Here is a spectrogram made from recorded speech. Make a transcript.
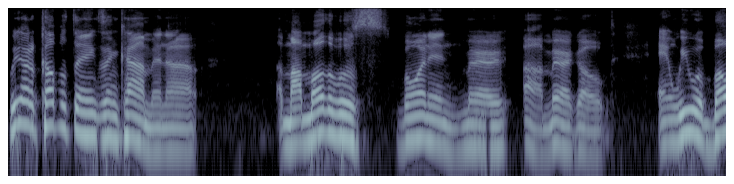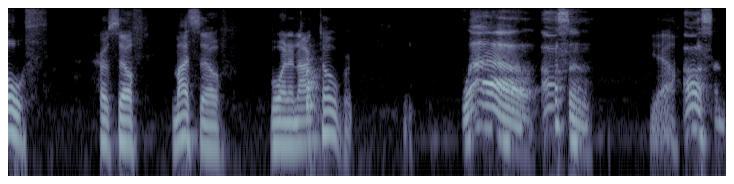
We got a couple things in common. Uh my mother was born in Mar- uh, Marigold, and we were both herself, myself, born in October. Wow, awesome. Yeah. Awesome.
